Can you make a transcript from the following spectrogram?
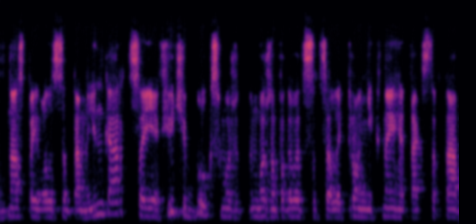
в нас появилися там Lingard, це є Future Books, може, можна подивитися, це електронні книги, так, стартап.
